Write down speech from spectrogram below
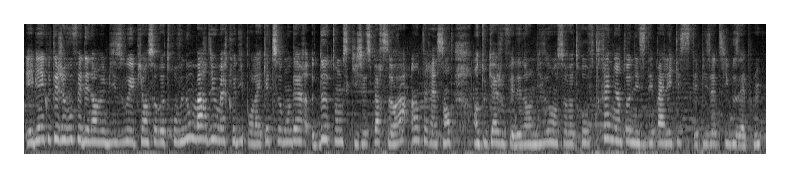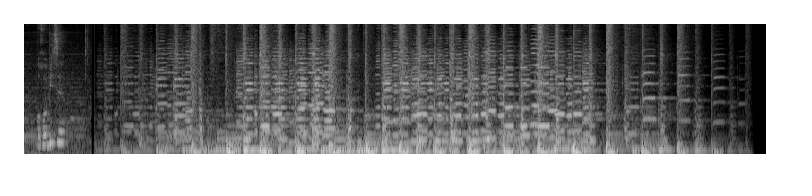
Eh bien écoutez, je vous fais d'énormes bisous et puis on se retrouve nous mardi ou mercredi pour la quête secondaire de Tonks qui j'espère sera intéressante. En tout cas, je vous fais d'énormes bisous, on se retrouve très bientôt. N'hésitez pas à liker cet épisode si vous a plu. Gros bisous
